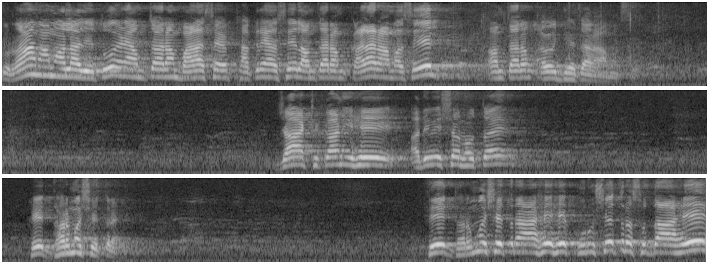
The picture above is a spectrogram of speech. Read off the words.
तो राम आम्हाला देतो आणि आमचा राम बाळासाहेब ठाकरे असेल आमचा राम काळा राम असेल आमचा राम अयोध्येचा राम असेल. ज्या ठिकाणी हे अधिवेशन होत आहे हे धर्मक्षेत्र आहे. हे धर्मक्षेत्र आहे हे कुरुक्षेत्र सुद्धा आहे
